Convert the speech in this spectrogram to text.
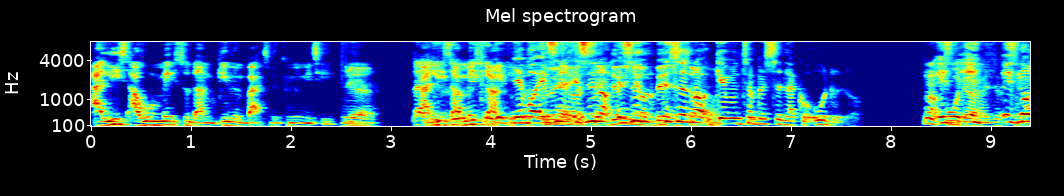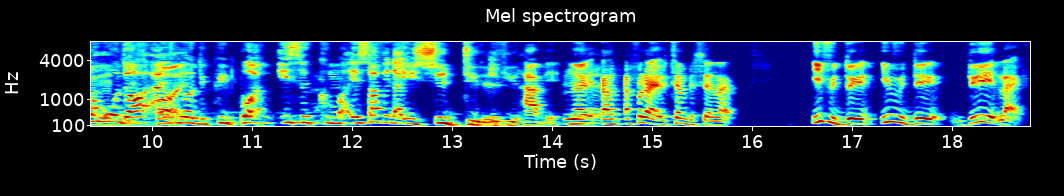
At least I will make sure that I'm giving back to the community. Yeah. Like, At least I'll make sure could I give do Yeah, but doing isn't your- isn't not isn't, isn't not giving ten percent like an order though? Not It's, order. it- it's not It's order hard. it's not a decree, but it's a it's something that you should do Do. if you have it. Like Yeah. I, I feel like ten percent. Like if you do it, if you do it, do it like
